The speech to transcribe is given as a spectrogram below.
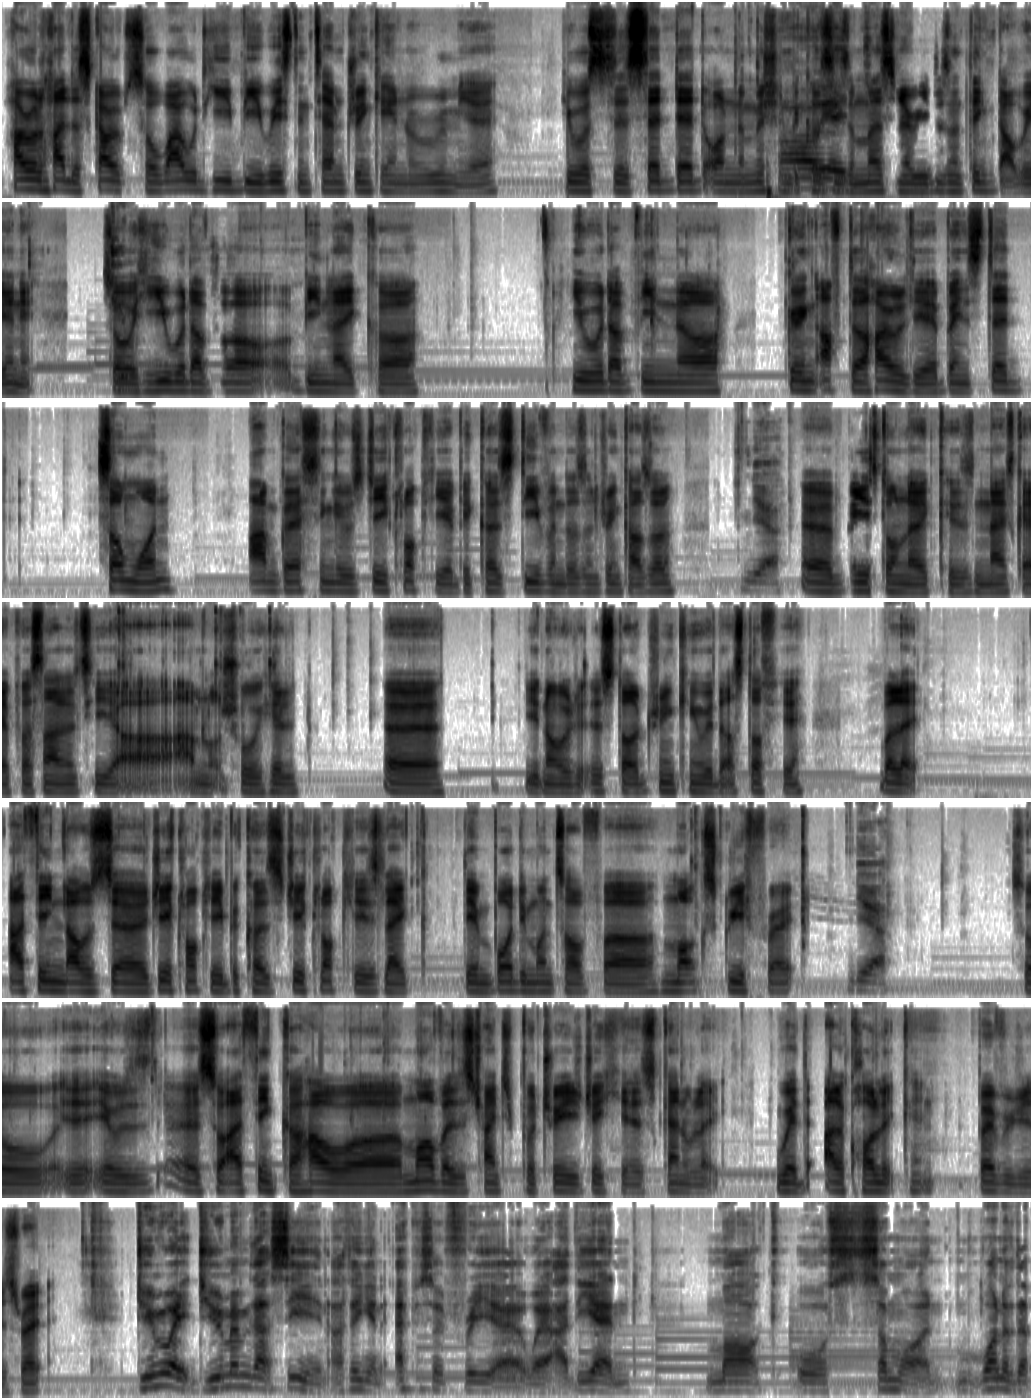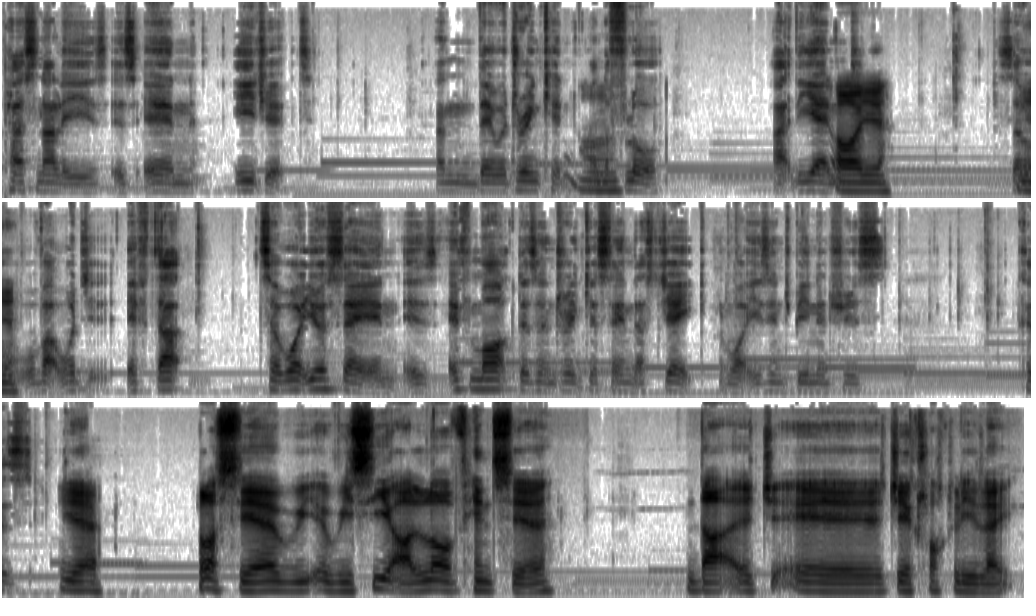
Harold had the scarab, so why would he be wasting time drinking in a room? Yeah, he was uh, set dead on a mission Oh, because yeah. he's a mercenary. He doesn't think that way, innit? So he would have uh, been like, uh, he would have been uh, going after Harold here, but instead, someone, I'm guessing it was Jake Lockley here because Steven doesn't drink as well yeah. uh, based on like his nice guy personality, uh, I'm not sure he'll, uh, you know, start drinking with that stuff here. But like, I think that was uh, Jake Lockley because Jake Lockley is like the embodiment of uh, Mark's grief, right? Yeah, So it, it was. Uh, so I think how uh, Marvel is trying to portray Jake here is kind of like with alcoholic and beverages, right? Do you wait? Do you remember that scene? I think in episode three, uh, where at the end, Mark or someone, one of the personalities, is in Egypt, and they were drinking on the Mm. floor. At the end. Oh yeah. so yeah. what you, if that? So what you're saying is, if Mark doesn't drink, you're saying that's Jake, and what he's in, being introduced. Because Yeah. Plus, yeah, we we see a lot of hints here that uh, J- uh, Jake Lockley like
